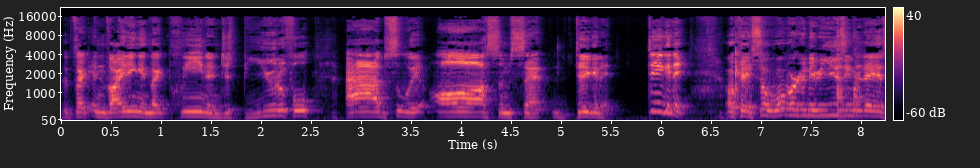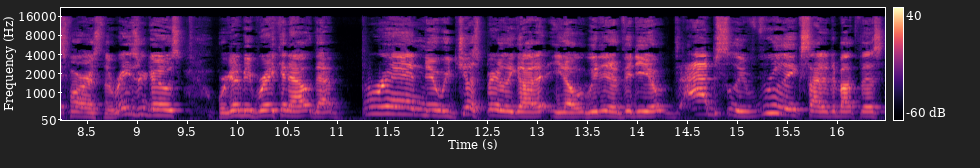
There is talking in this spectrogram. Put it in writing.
It's like inviting and like clean and just beautiful. Absolutely awesome scent. Digging it. Digging it. Okay, so what we're going to be using today as far as the razor goes, we're going to be breaking out that brand new. We just barely got it. You know, we did a video. Absolutely really excited about this.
